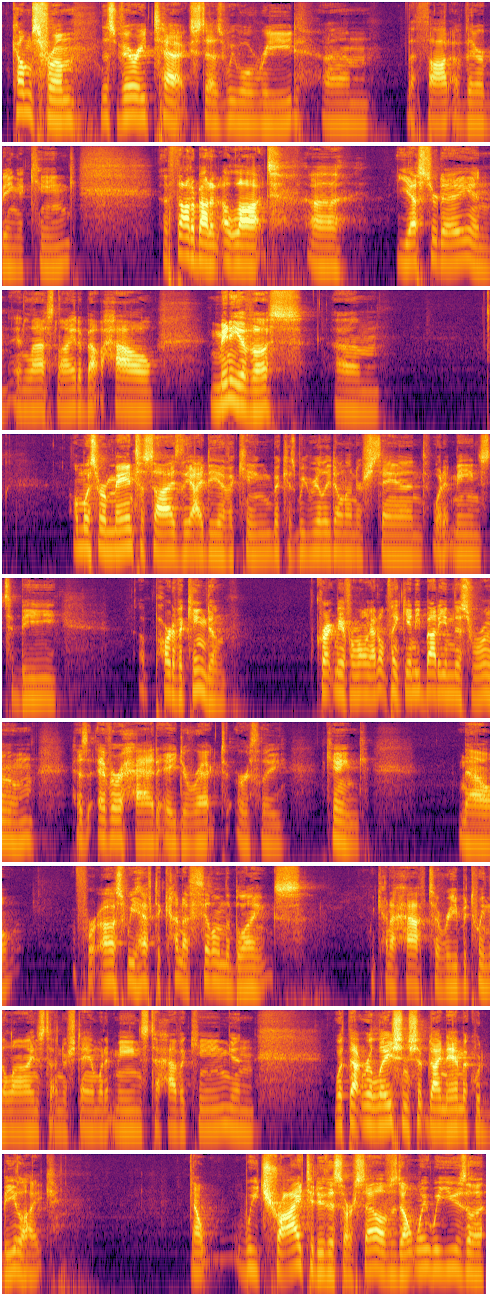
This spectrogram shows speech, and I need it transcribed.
comes from this very text, as we will read, um, the thought of there being a king. I thought about it a lot uh, yesterday and, and last night about how many of us um, almost romanticize the idea of a king because we really don't understand what it means to be a part of a kingdom. Correct me if I'm wrong, I don't think anybody in this room has ever had a direct earthly king. Now, for us, we have to kind of fill in the blanks. We kind of have to read between the lines to understand what it means to have a king and what that relationship dynamic would be like. Now, we try to do this ourselves, don't we? We use a,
